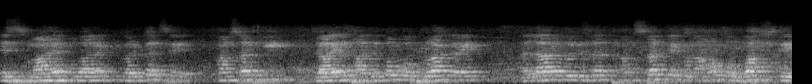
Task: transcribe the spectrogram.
اس ماہ مبارک کی برکت سے ہم سب کی جائز حاجتوں کو پورا کرے۔ اللہ رب العزت ہم سب کے گناہوں کو بخش دے۔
